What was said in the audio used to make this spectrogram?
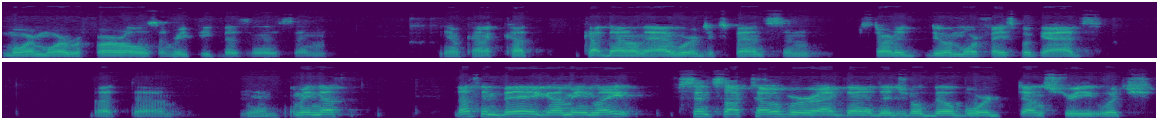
more and more referrals and repeat business, and you know, kind of cut cut down on the AdWords expense and started doing more Facebook ads. But um, yeah, I mean, nothing nothing big. I mean, late since October, I've done a digital billboard down the street, which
